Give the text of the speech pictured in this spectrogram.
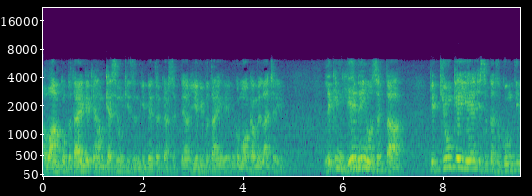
अवाम को बताएँगे कि हम कैसे उनकी ज़िंदगी बेहतर कर सकते हैं और ये भी बताएँगे, इनको मौका मिलना चाहिए। लेकिन ये नहीं हो सकता कि क्योंकि ये इस वक्त हुकूमती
